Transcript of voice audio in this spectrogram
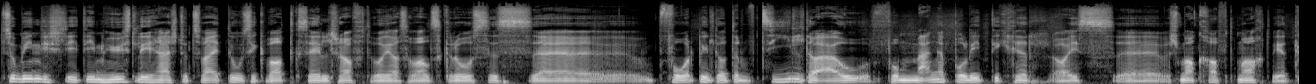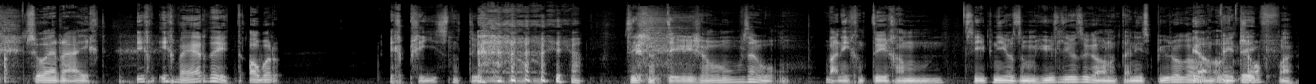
zumindest in deinem Häusli hast du 2000 Watt Gesellschaft, wo ja so als grosses äh, Vorbild oder Ziel da auch vom Mengenpolitiker uns äh, schmackhaft gemacht wird, schon erreicht. Ich, ich wäre dort, aber ich bescheisse natürlich. ja. Es ist natürlich schon so. Wenn ich natürlich am 7 Uhr aus dem Häuschen rausgehe und dann ins Büro gehe Ja, und und dort arbeite.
